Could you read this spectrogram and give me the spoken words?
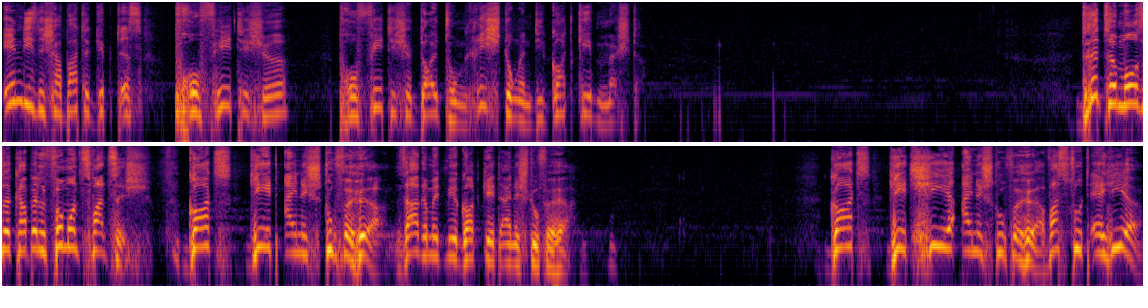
in diesen Schabbate gibt es prophetische, prophetische Deutungen, Richtungen, die Gott geben möchte. 3. Mose Kapitel 25. Gott geht eine Stufe höher. Sage mit mir, Gott geht eine Stufe höher. Gott geht hier eine Stufe höher. Was tut er hier?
